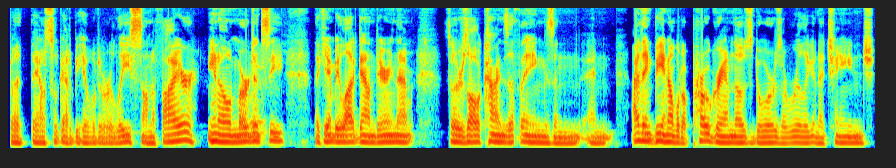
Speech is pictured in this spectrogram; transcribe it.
but they also got to be able to release on a fire, you know, emergency. Right. They can't be locked down during that. So there's all kinds of things, and and I think being able to program those doors are really going to change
